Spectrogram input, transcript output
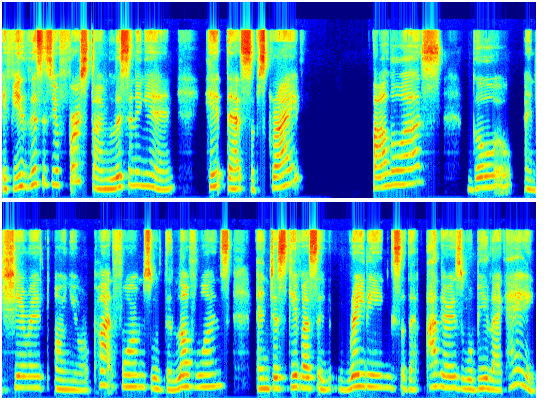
If you this is your first time listening in, hit that subscribe follow us, go and share it on your platforms with the loved ones, and just give us a rating so that others will be like, hey,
